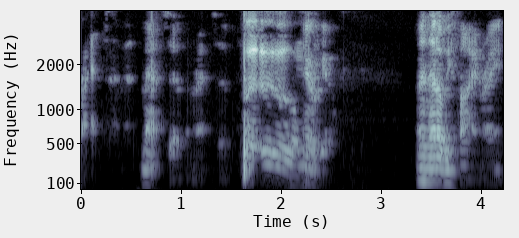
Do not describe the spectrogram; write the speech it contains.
rat Seven. Mat 7, Rat 7. Boom. There we go. And that'll be fine, right?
